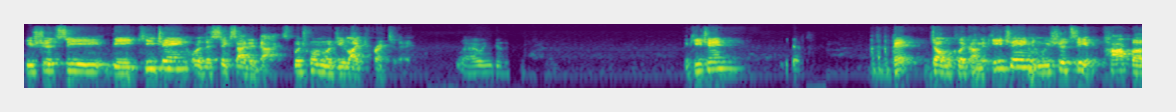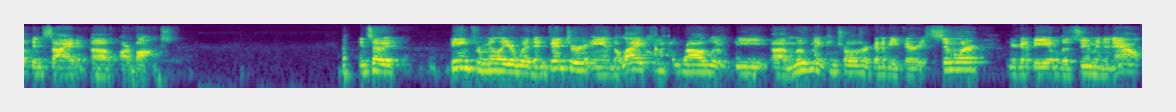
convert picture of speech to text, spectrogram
you should see the keychain or the six-sided dies. Which one would you like to print today? Uh, we can do The keychain? Yes. Okay, double click on the keychain and we should see it pop up inside of our box. And so being familiar with Inventor and the like, you can probably, the uh, movement controls are gonna be very similar. You're gonna be able to zoom in and out.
